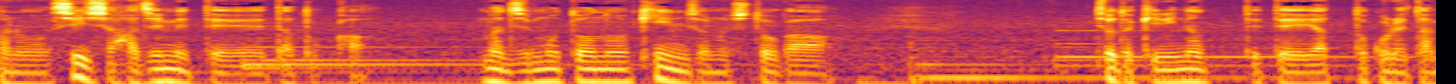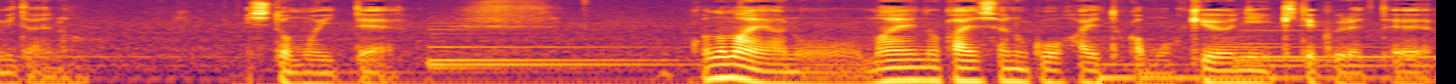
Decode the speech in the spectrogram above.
あの C 社初めてだとか、まあ、地元の近所の人がちょっと気になっててやっと来れたみたいな人もいてこの前あの前の会社の後輩とかも急に来てくれて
